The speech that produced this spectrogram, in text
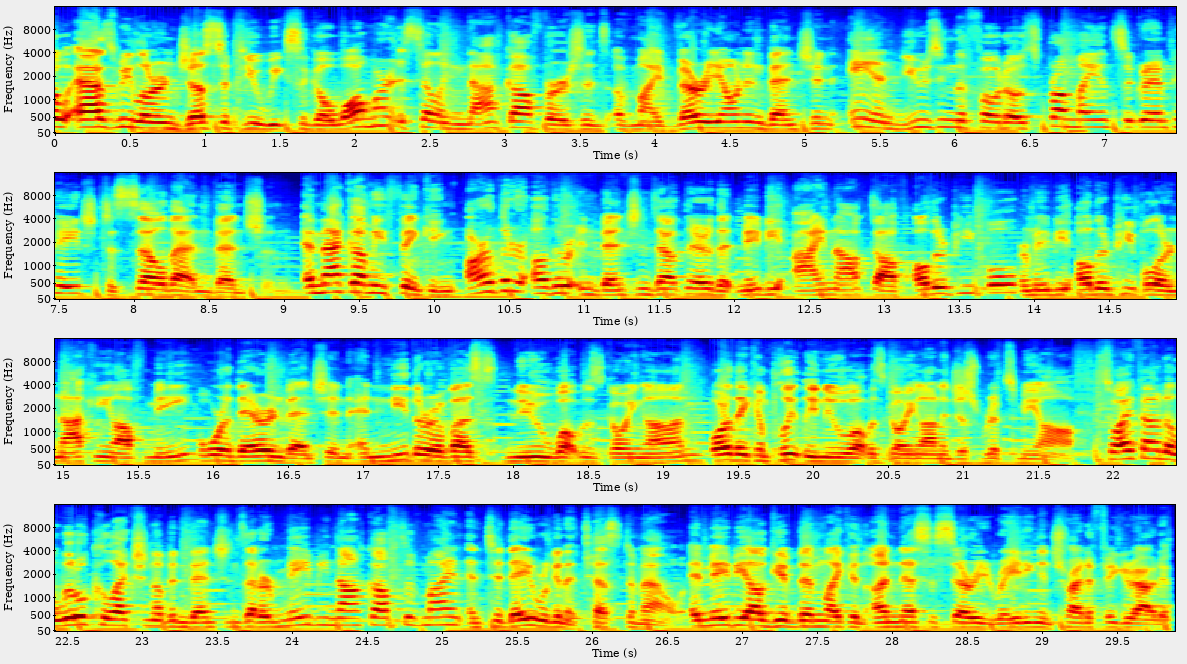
So as we learned just a few weeks ago, Walmart is selling knockoff versions of my very own invention and using the photos from my Instagram page to sell that invention. And that got me thinking, are there other inventions out there that maybe I knocked off other people or maybe other people are knocking off me for their invention and neither of us knew what was going on or they completely knew what was going on and just ripped me off. So I found a little collection of inventions that are maybe knockoffs of mine and today we're gonna test them out. And maybe I'll give them like an unnecessary rating and try to figure out if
